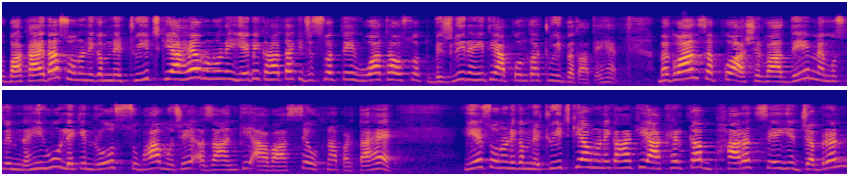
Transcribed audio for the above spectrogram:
तो बाकायदा सोनू निगम ने ट्वीट किया है और उन्होंने ये भी कहा था कि जिस वक्त ये हुआ था, उस वक्त बिजली नहीं थी, आपको उनका ट्वीट बताते हैं। भगवान सबको आशीर्वाद दे, मैं मुस्लिम नहीं हूँ, लेकिन रोज सुबह मुझे अजान की आवाज़ से उठना पड़ता है। ये सोनू निगम ने ट्वीट किया, उन्होंने कहा कि आखिर कब भारत से ये जबरन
